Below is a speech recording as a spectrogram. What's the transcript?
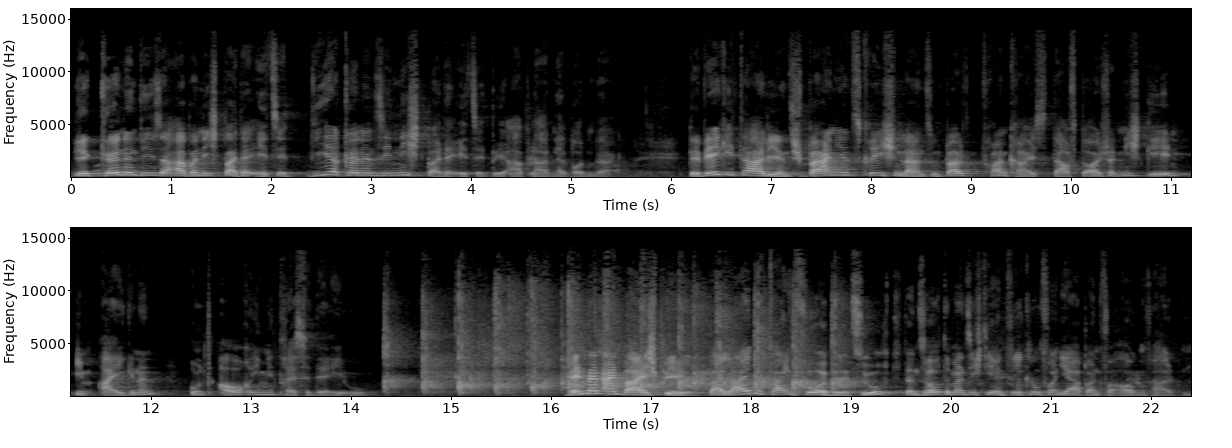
Wir können diese aber nicht bei der EZB, wir können sie nicht bei der EZB abladen, Herr Boddenberg. Der Weg Italiens, Spaniens, Griechenlands und bald Frankreichs darf Deutschland nicht gehen im eigenen und auch im Interesse der EU. Wenn man ein Beispiel beileibe kein Vorbild sucht, dann sollte man sich die Entwicklung von Japan vor Augen halten.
